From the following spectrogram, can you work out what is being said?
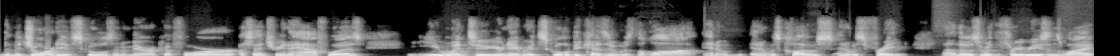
the majority of schools in America for a century and a half was you went to your neighborhood school because it was the law and it, and it was close and it was free. Uh, those were the three reasons why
